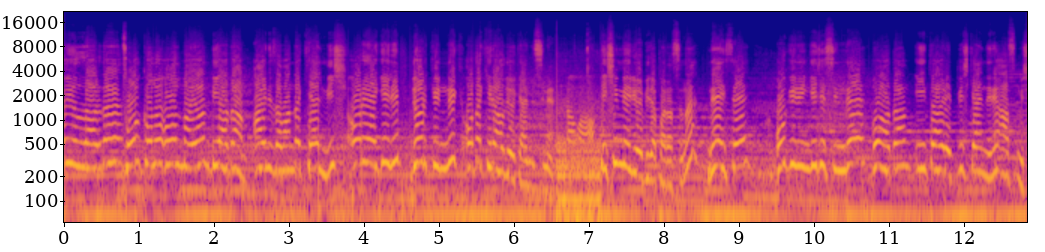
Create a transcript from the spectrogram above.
o yıllarda sol kolu olmayan bir adam aynı zamanda kelmiş. Oraya gelip 4 günlük oda kiralıyor kendisine. Tamam. Peşin veriyor bir de parasını. Neyse o günün gecesinde bu adam intihar etmiş kendini asmış.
